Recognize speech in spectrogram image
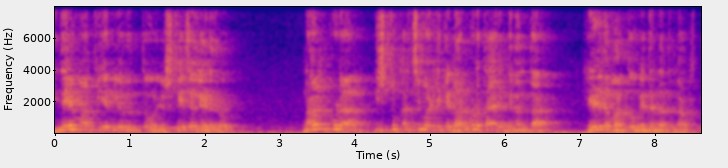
ಇದೇ ಮಾತು ಏನು ಇವತ್ತು ಸ್ಟೇಜಲ್ಲಿ ಹೇಳಿದ್ರು. ನಾನು ಕೂಡ ಇಷ್ಟು ಖರ್ಚು ಮಾಡಲಿಕ್ಕೆ ನಾನು ಕೂಡ ತಯಾರಿದ್ದೇನೆ ಅಂತ ಹೇಳಿದ ಮಾತು ವೇದನಾಥ ಮಾತು.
